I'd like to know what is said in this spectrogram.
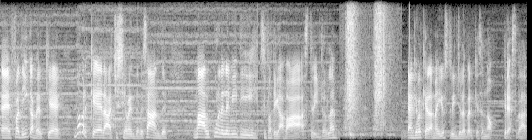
E fatica perché, non perché era eccessivamente pesante, ma alcune delle viti si faticava a stringerle. E anche perché era meglio stringerle perché sennò ti resta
